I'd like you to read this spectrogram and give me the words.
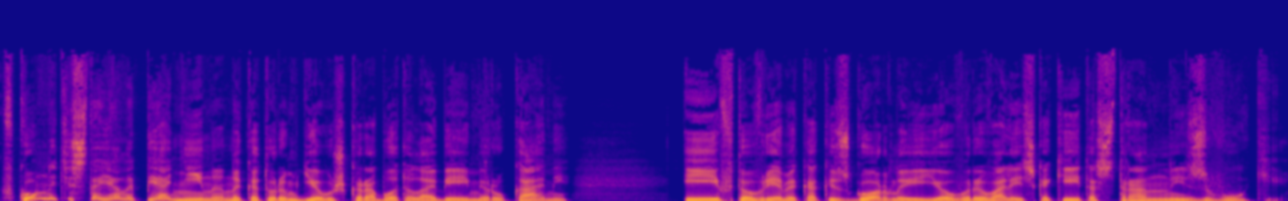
В комнате стояла пианино, на котором девушка работала обеими руками, и в то время как из горла ее вырывались какие-то странные звуки.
